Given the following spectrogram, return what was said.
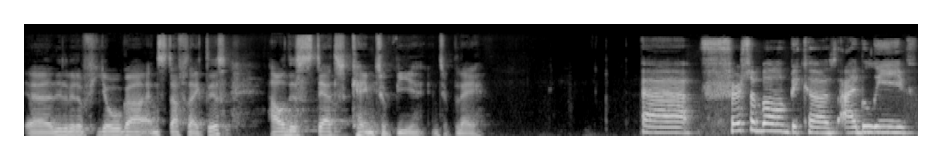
yeah. a little bit of yoga and stuff like this. How this that came to be into play? Uh, first of all, because I believe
